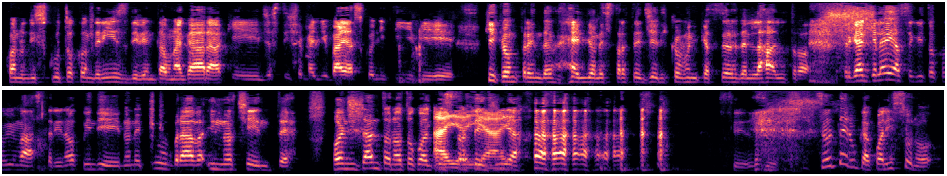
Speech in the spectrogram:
quando, discuto con Denise diventa una gara chi gestisce meglio i bias cognitivi, chi comprende meglio le strategie di comunicazione dell'altro, perché anche lei ha seguito Copy Mastery, no? quindi non è più brava, innocente. Ogni tanto noto qualche ai strategia. Ai, ai. sì, sì. Secondo te, Luca, quali sono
